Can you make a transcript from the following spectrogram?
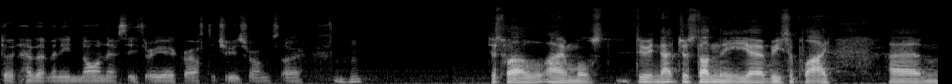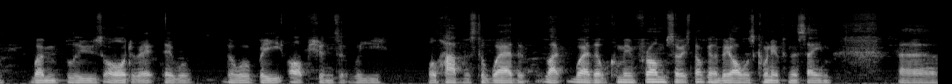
don't have that many non FC3 aircraft to choose from. So Just while I'm was doing that, just on the uh, resupply, um, when Blues order it, they will there will be options that we will have as to where the like where they'll come in from. So it's not going to be always coming in from the same uh,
